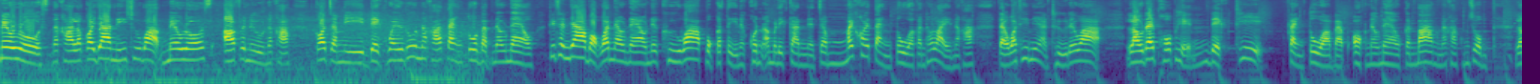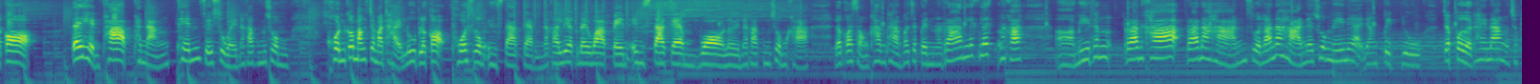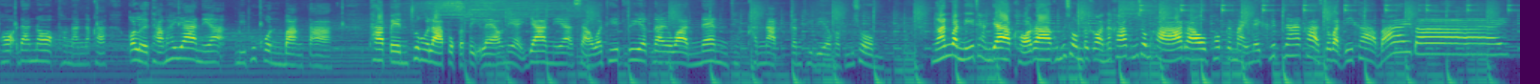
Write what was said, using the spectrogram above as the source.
Melrose นะคะ แล้วก็ย่านนี้ชื่อว่า Melrose Avenue นะคะ ก็จะมีเด็กวัยรุ่นนะคะ แต่งตัวแบบแนวแนวๆที่ธัญญาบอกว่าแนวแนวๆเนี่ยคือว่าปกติเนี่ยคนอเมริกันเนี่ยจะไม่ค่อยแต่งตัวกันเท่าไหร่นะคะ แต่ว่าที่เนี่ยถือได้ว่าเราได้พบเห็นเด็กที่แต่งตัวแบบออกแนวแนวๆกันบ้างนะคะ คุณผู้ชม แล้วก็ ได้เห็นภาพผนังเพ้นท์สวยๆนะคะคุณผู้ชม คนก็มักจะมาถ่ายรูปแล้วก็โพสต์ลง Instagram นะคะ เรียกได้ว่าเป็น Instagram wall เลยนะคะคุณผู้ชมค่ะแล้วก็สองข้างทางก็จะเป็นร้านเล็กๆนะคะมีทั้งร้านค้าร้านอาหาร ส่วนร้านอาหารเนี่ยช่วงนี้เนี่ยยังปิดอยู่จะเปิดให้นั่งเฉพาะด้านนอกเท่านั้นนะคะ ก็เลยทำให้ย่านนี้มีผู้คนบางตา ถ้าเป็นช่วงเวลาปกติแล้วเนี่ยย่านนี้เสาร์อาทิตย์เรียกได้ว่าแน่นขนาดกันทีเดียวค่ะคุณผู้ชม งั้นวันนี้ธัญญาขอลาคุณผู้ชมไปก่อนนะคะ คุณผู้ชมคะเราพบกันใหม่ในคลิปหน้าค่ะ สวัสดีค่ะ บ๊ายบาย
